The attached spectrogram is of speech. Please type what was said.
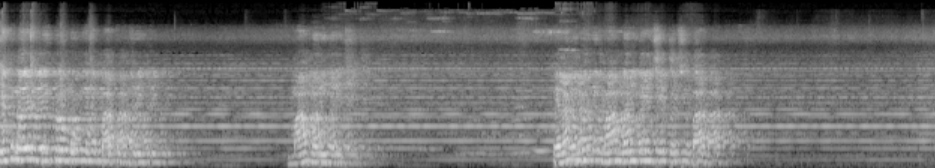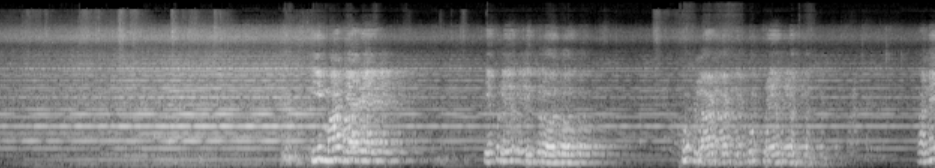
એકનો એક દીકરો મૂકીને બાપ મરી માં મરી જાય છે. પહેલા નંબરની માં મરી જાય છે, પછી બાપ. ઈ માં જ્યારે એકનો એક દીકરો હતો ખૂબ લાડ કરતી ખૂબ પ્રેમ કરતી અને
